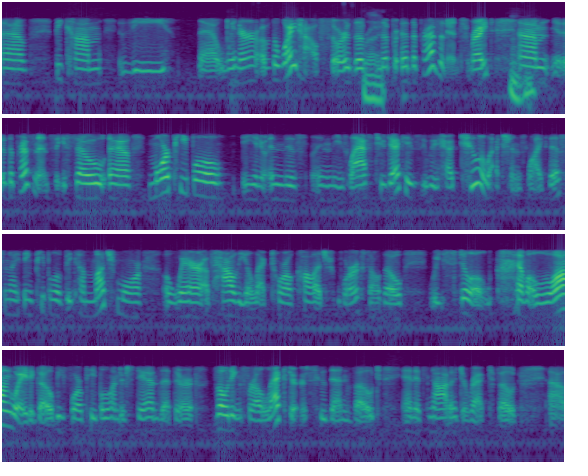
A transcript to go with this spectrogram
uh, become the uh, winner of the White House or the right. the, the president, right? Mm-hmm. Um, the presidency. So uh, more people you know, in this in these last two decades, we've had two elections like this, and I think people have become much more aware of how the electoral college works. Although we still have a long way to go before people understand that they're voting for electors who then vote, and it's not a direct vote uh,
